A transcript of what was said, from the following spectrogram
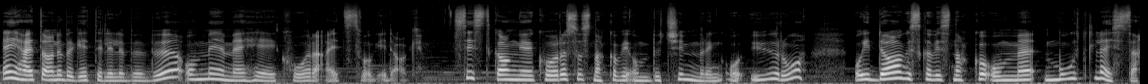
Jeg heter Anne Birgitte Lillebø Bø, og med meg har jeg Kåre Eidsvåg i dag. Sist gang Kåre så snakka vi om bekymring og uro, og i dag skal vi snakke om motløse.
